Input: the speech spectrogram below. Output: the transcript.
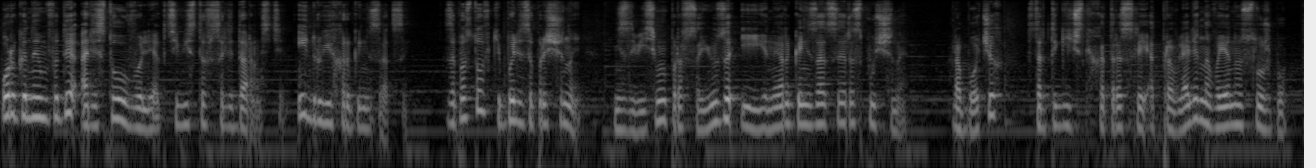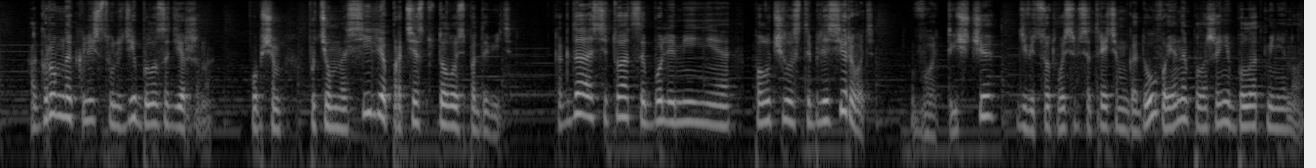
Органы МВД арестовывали активистов солидарности и других организаций. Забастовки были запрещены, независимые профсоюзы и иные организации распущены. Рабочих стратегических отраслей отправляли на военную службу. Огромное количество людей было задержано – в общем, путем насилия протест удалось подавить. Когда ситуация более-менее получилось стабилизировать, в 1983 году военное положение было отменено.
